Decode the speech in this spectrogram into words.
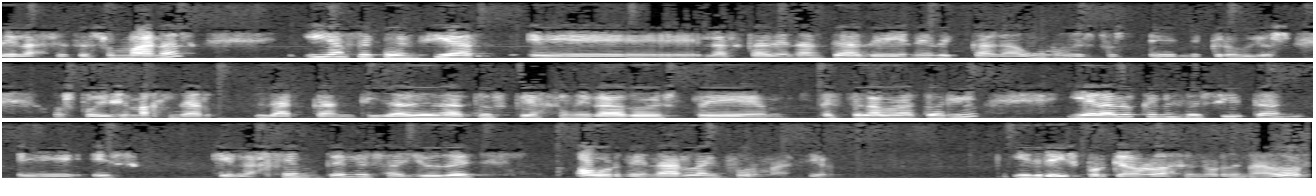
las heces humanas y a secuenciar eh, las cadenas de ADN de cada uno de estos eh, microbios. Os podéis imaginar la cantidad de datos que ha generado este, este laboratorio y ahora lo que necesitan eh, es que la gente les ayude a ordenar la información. Y diréis, ¿por qué no lo hace un ordenador?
